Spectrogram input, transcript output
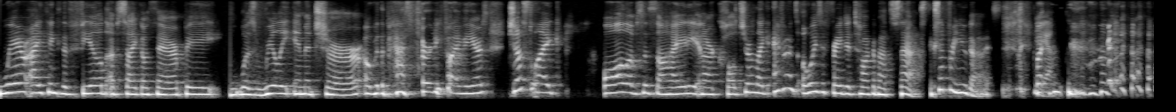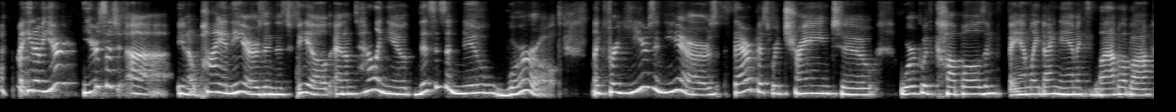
where I think the field of psychotherapy was really immature over the past 35 years, just like all of society and our culture, like everyone's always afraid to talk about sex, except for you guys. But Yeah. but you know, you're you're such uh, you know, pioneers in this field. And I'm telling you, this is a new world. Like for years and years, therapists were trained to work with couples and family dynamics, blah, blah, blah.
